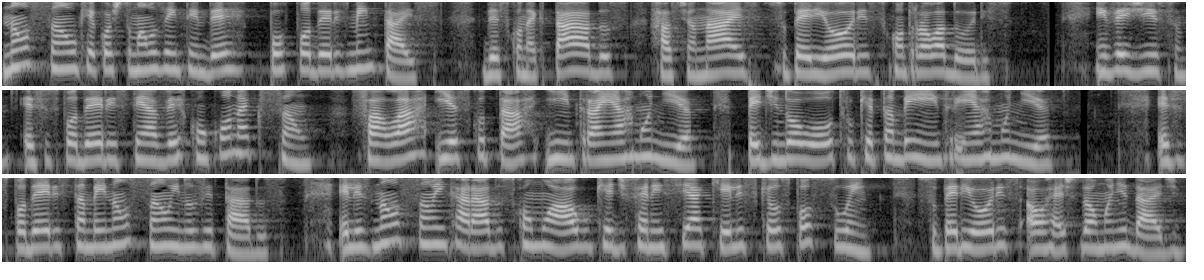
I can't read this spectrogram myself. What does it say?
não são o que costumamos entender por poderes mentais, desconectados, racionais, superiores, controladores. Em vez disso, esses poderes têm a ver com conexão, falar e escutar e entrar em harmonia, pedindo ao outro que também entre em harmonia. Esses poderes também não são inusitados. Eles não são encarados como algo que diferencia aqueles que os possuem, superiores ao resto da humanidade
